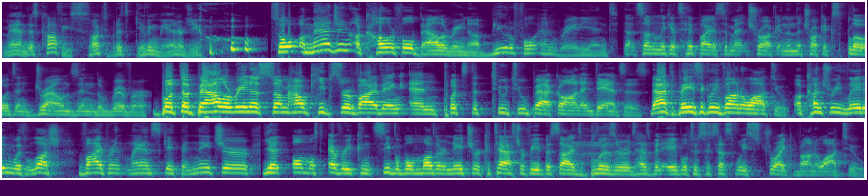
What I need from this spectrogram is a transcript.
Man, this coffee sucks, but it's giving me energy. So imagine a colorful ballerina, beautiful and radiant, that suddenly gets hit by a cement truck and then the truck explodes and drowns in the river. But the ballerina somehow keeps surviving and puts the tutu back on and dances. That's basically Vanuatu, a country laden with lush, vibrant landscape and nature, yet almost every conceivable mother nature catastrophe besides blizzards has been able to successfully strike Vanuatu.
